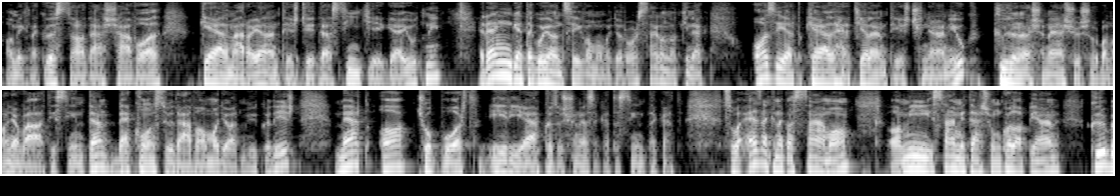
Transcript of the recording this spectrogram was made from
amiknek összeadásával kell már a jelentéstétel szintjéig eljutni. Rengeteg olyan cég van ma Magyarországon, akinek azért kellhet jelentést csinálniuk, különösen elsősorban anyavállalati szinten, bekonsződálva a magyar működést, mert a csoport éri el közösen ezeket a szinteket. Szóval ezeknek a száma a mi számításunk alapján kb.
